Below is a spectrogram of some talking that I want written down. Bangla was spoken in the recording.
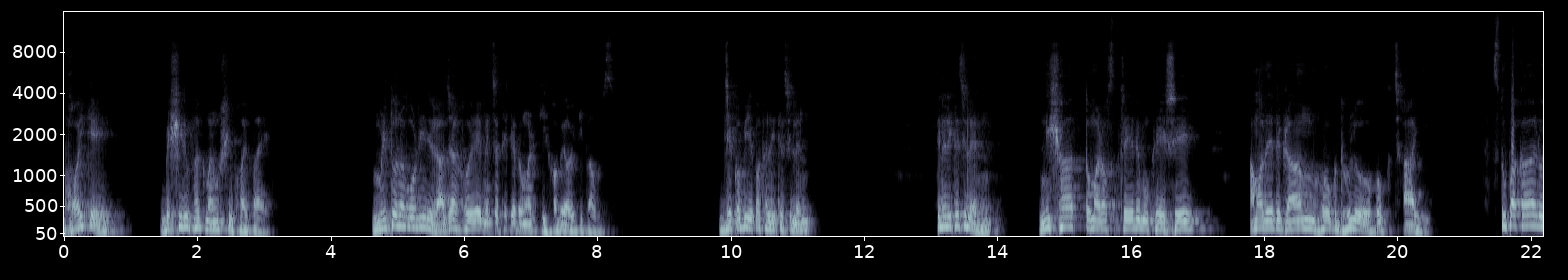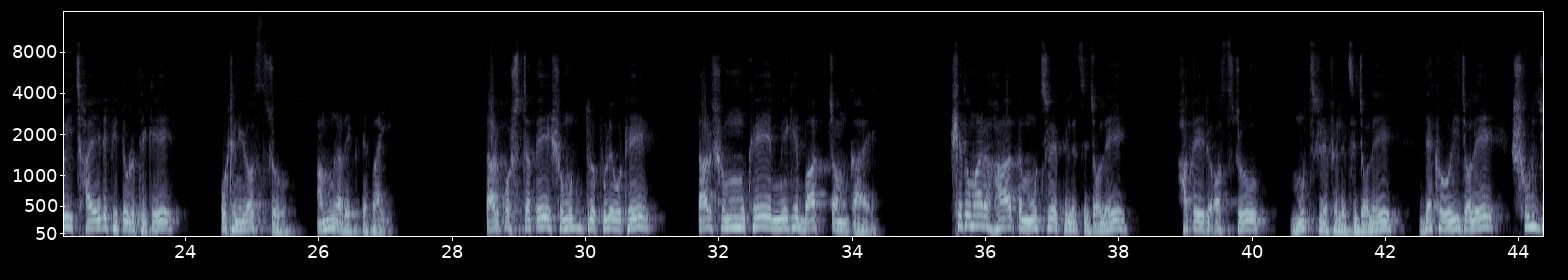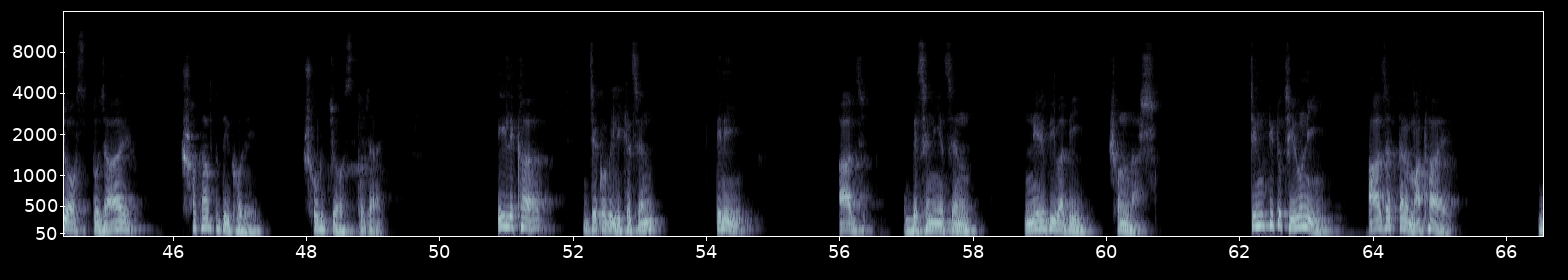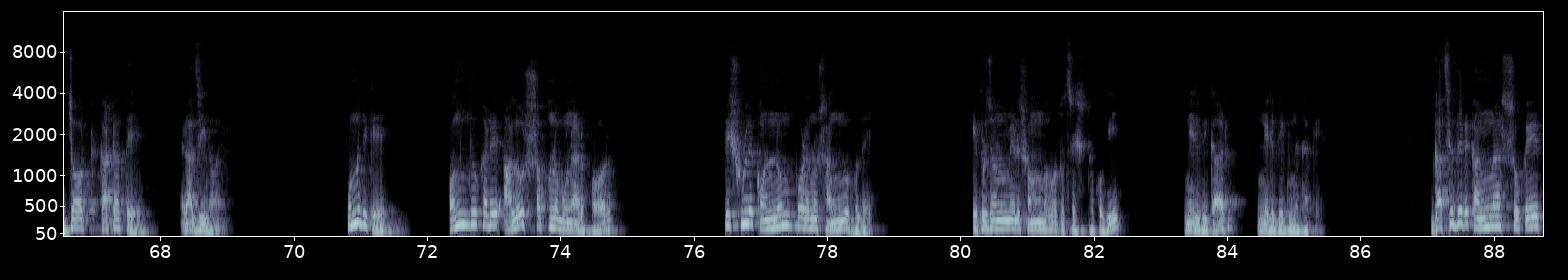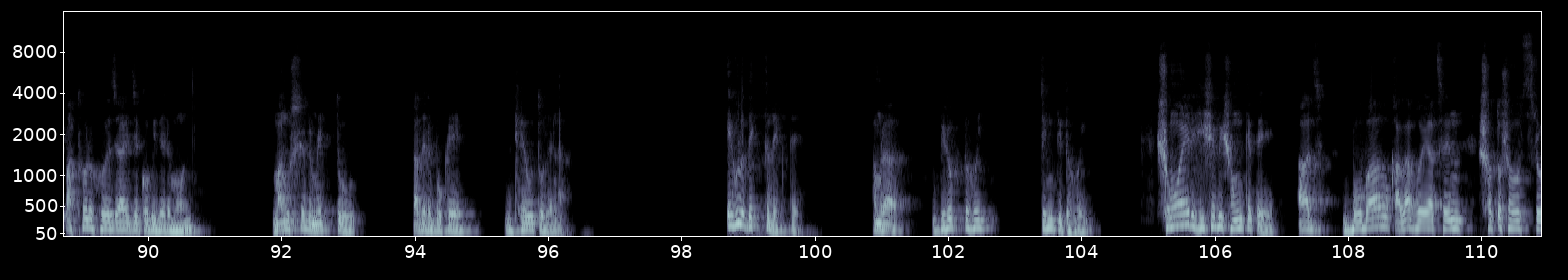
ভয়কে বেশিরভাগ মানুষই ভয় পায়। মৃতনগরীর রাজা হয়ে বেঁচে থেকে তোমার কি হবে অইদিপাউস যে কবি কথা লিখেছিলেন। তিনি লিখেছিলেন নিষাদ তোমার অস্ত্রের মুখে এসে আমাদের গ্রাম হোক ধুলো, হোক ছাই। স্তূপাকার ওই ছায়ের ভিতর থেকে ওঠে নিরস্ত্র, আমরা দেখতে পাই। তার পশ্চাতে সমুদ্র ফুলে ওঠে, তার সম্মুখে মেঘে বাদ চমকায়। সে তোমার হাত মুচড়ে ফেলেছে জলে, হাতের অস্ত্র মুচড়ে ফেলেছে জলে। দেখো ওই জলে সূর্য অস্ত যায়, শতাব্দী ঘোরে সূর্য অস্ত যায়। এই লেখা যে কবি লিখেছেন, তিনি আজ বেছে নিয়েছেন নির্বিবাদী সন্ন্যাস। চিন্তিত চিরুনি আজ আর তার মাথায় জট কাটাতে রাজি নয়। অন্যদিকে অন্ধকারে আলোর স্বপ্ন বোনার পর ত্রিশূলে কন্নম পড়ানো সাঙ্গ হলে এ প্রজন্মের সম্ভবত শ্রেষ্ঠ কবি নির্বিকার, নির্বিঘ্নে থাকে। গাছেদের কান্নার শোকে পাথর হয়ে যায় যে কবিদের মন। মানুষের মৃত্যু তাদের বুকে ঢেউ তোলে না। এগুলো দেখতে দেখতে আমরা বিরক্ত হই, চিন্তিত হই। সময়ের হিসেবি সংকেতে আজ বোবা ও কালা হয়ে আছেন শত সহস্র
